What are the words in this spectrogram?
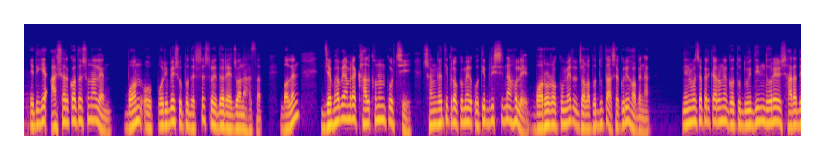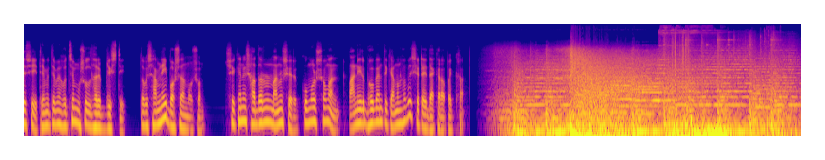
এদিকে আশার কথা শোনালেন বন ও পরিবেশ উপদেষ্টা সৈয়দ রেজওয়ানা হাসান বলেন, যেভাবে আমরা খাল খনন করছি, সাংঘাতিক রকমের অতিবৃষ্টি না হলে বড় রকমের জলাবদ্ধতা আশা করি হবে না। নিম্নচাপের কারণে গত দুই দিন ধরে সারা দেশেই থেমে থেমে হচ্ছে মুসলধারে বৃষ্টি, তবে সামনেই বর্ষার মৌসুম। সেখানে সাধারণ মানুষের কোমর সমান পানির ভোগান্তি কেমন হবে সেটাই দেখার অপেক্ষা।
